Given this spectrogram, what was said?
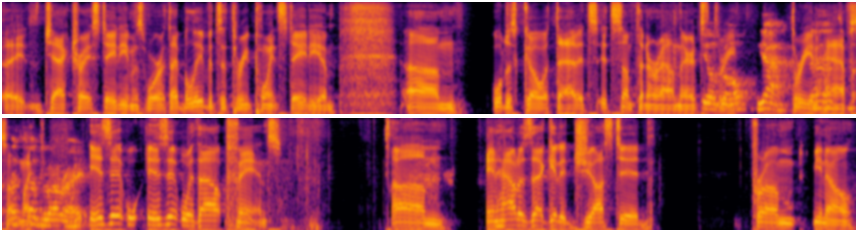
a Jack Trice Stadium is worth. I believe it's a three point stadium. Um, we'll just go with that. It's it's something around there. It's Field three, goal. yeah, three and yeah, a half, something that like. about right. Is it is it without fans? Um, and how does that get adjusted from you know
